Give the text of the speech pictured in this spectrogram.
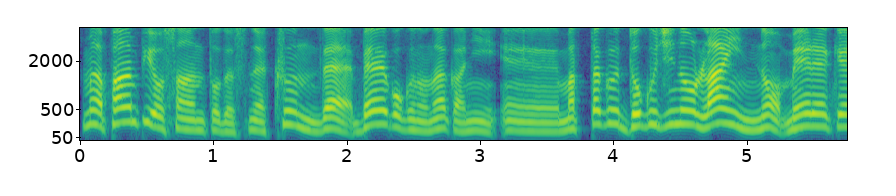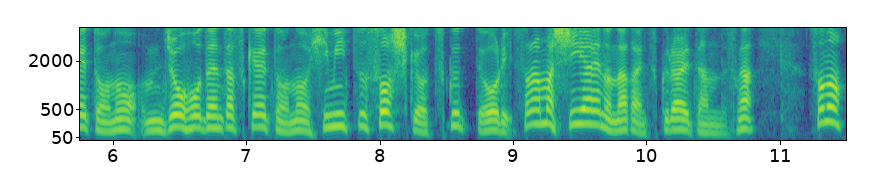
まあ、ポンペオさんとですね、組んで、米国の中に、えー、全く独自のラインの命令系統の、情報伝達系統の秘密組織を作っており、それはまあ CIA の中に作られたんですが、その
